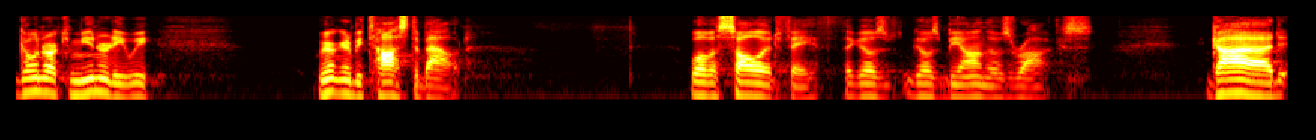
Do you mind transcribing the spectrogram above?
go into our community, we, we aren't going to be tossed about. We'll have a solid faith that goes, goes beyond those rocks. God,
